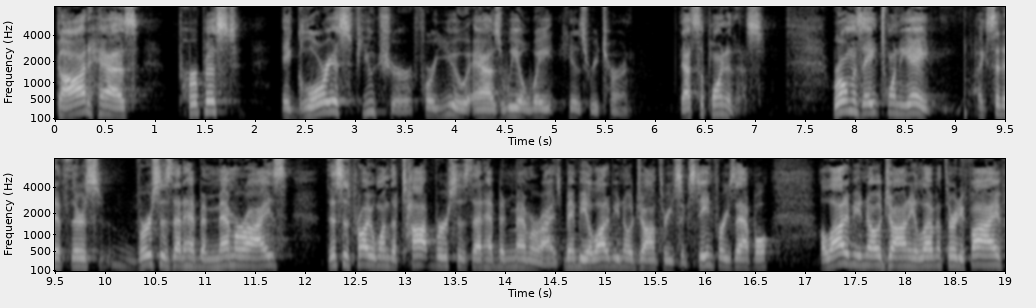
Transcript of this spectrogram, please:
God has purposed a glorious future for you as we await his return. That's the point of this. Romans 8:28. Like I said, if there's verses that have been memorized, this is probably one of the top verses that have been memorized. Maybe a lot of you know John 3:16, for example. A lot of you know John 11:35.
